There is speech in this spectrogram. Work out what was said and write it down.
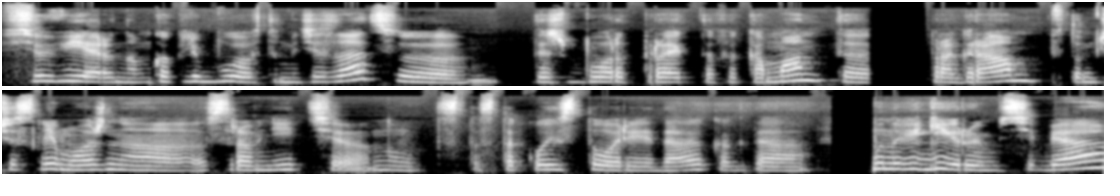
Все верно. Как любую автоматизацию, дэшборд проектов и команд программ, в том числе можно сравнить э, ну, с, с такой историей, да, когда мы навигируем себя,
